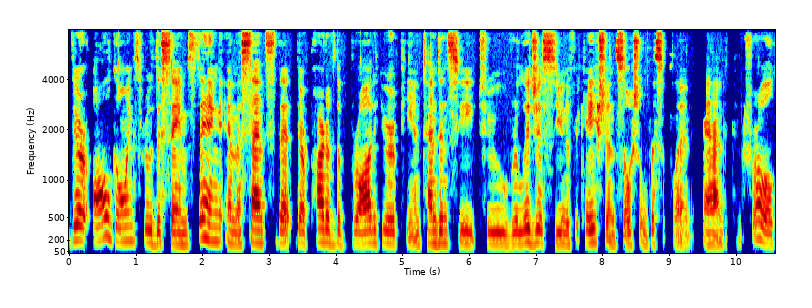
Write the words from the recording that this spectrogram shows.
they're all going through the same thing in the sense that they're part of the broad European tendency to religious unification, social discipline, and control.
